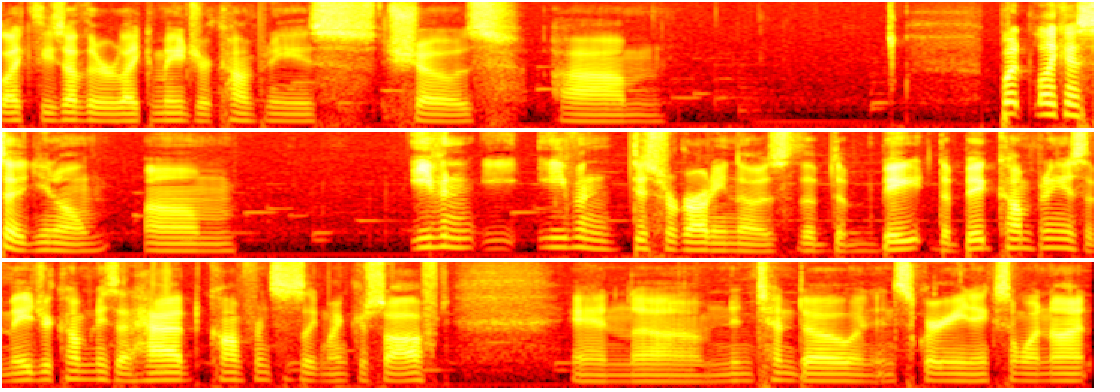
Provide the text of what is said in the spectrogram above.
like these other like major companies shows. Um, but like I said, you know, um, even even disregarding those, the the bait, the big companies, the major companies that had conferences like Microsoft and um, Nintendo and, and Square Enix and whatnot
